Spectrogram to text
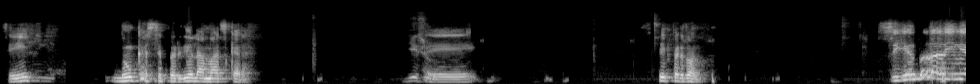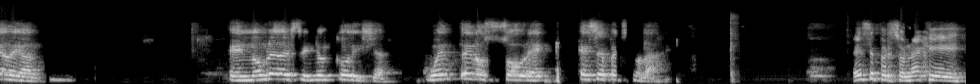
¿Sí? Nunca se perdió la máscara. sí, perdón. Siguiendo la línea de antes, en nombre del señor Codicia, cuéntenos sobre ese personaje. Ese personaje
